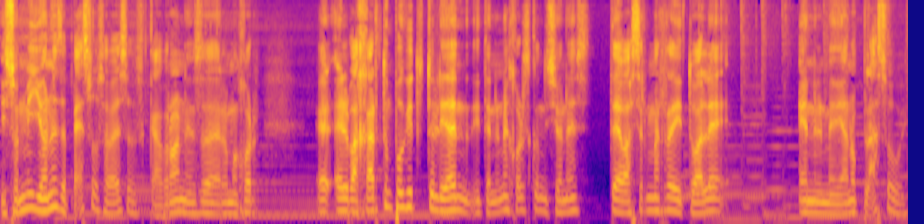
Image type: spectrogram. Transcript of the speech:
Y son millones de pesos a veces, cabrones. A lo mejor el, bajarte un poquito tu utilidad y tener mejores condiciones te va a ser más redituable en el mediano plazo, güey.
